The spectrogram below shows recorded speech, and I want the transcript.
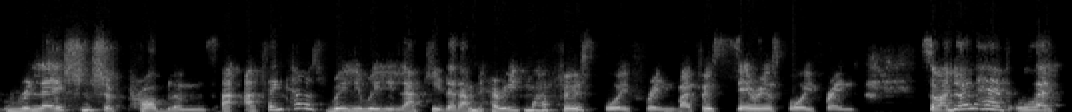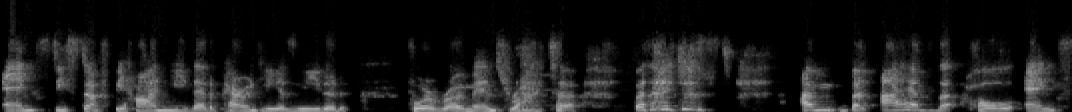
relationship problems. I, I, think I was really, really lucky that I married my first boyfriend, my first serious boyfriend. So I don't have all that angsty stuff behind me that apparently is needed for a romance writer. But I just, um, but I have the whole angst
